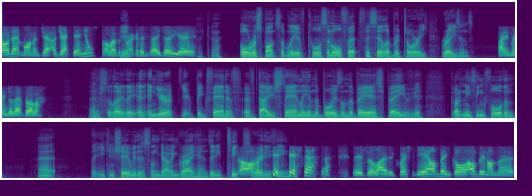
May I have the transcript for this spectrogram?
I don't mind a Jack, a Jack Daniels. I'll have a Yeah. crack at a JD. Yeah, Okay. All responsibly, of course, and all for, for celebratory reasons. amen to that, brother. Absolutely. And, and you're, a, you're a big fan of, of Dave Stanley and the boys on the BSB. Have you got anything for them uh, that you can share with us on going greyhounds? Any tips or anything? it's a loaded question. Yeah, I've been called. I've been on the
